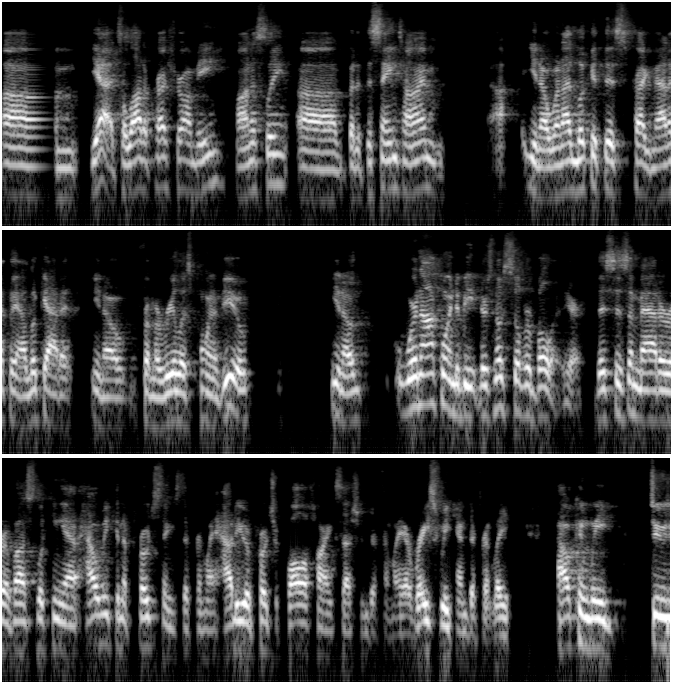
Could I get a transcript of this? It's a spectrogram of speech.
um, yeah, it's a lot of pressure on me, honestly. Uh, but at the same time, uh, you know, when I look at this pragmatically, I look at it, you know, from a realist point of view, you know, we're not going to be, there's no silver bullet here. This is a matter of us looking at how we can approach things differently. How do you approach a qualifying session differently, a race weekend differently? How can we do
